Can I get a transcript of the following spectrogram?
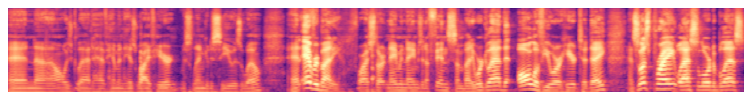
And uh, always glad to have him and his wife here. Miss Lynn, good to see you as well. And everybody, before I start naming names and offend somebody, we're glad that all of you are here today. And so let's pray. We'll ask the Lord to bless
